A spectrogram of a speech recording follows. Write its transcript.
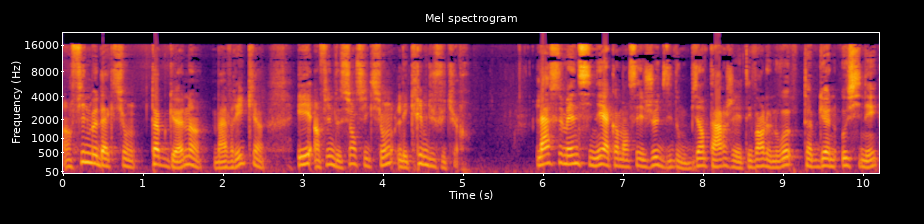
Un film d'action Top Gun, Maverick, et un film de science-fiction Les Crimes du futur. La semaine ciné a commencé jeudi, donc bien tard, j'ai été voir le nouveau Top Gun au ciné.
